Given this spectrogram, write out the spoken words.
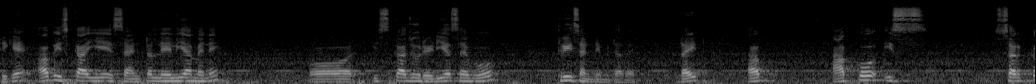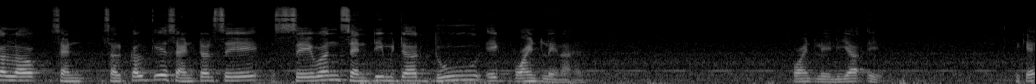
ठीक है? अब इसका ये सेंटर ले लिया मैंने, और इसका जो रेडियस है वो थ्री सेंटीमीटर है राइट अब आपको इस सर्कल ऑफ़ सर्कल के सेंटर से सेवन सेंटीमीटर दूर एक पॉइंट लेना है। पॉइंट ले लिया ए ठीक है?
